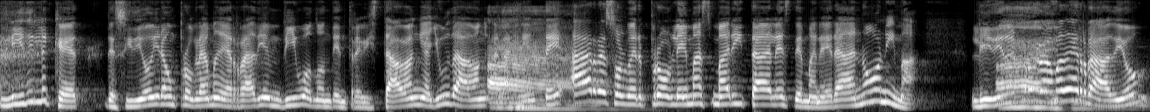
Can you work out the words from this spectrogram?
Liddy Lequet decidió ir a un programa de radio en vivo donde entrevistaban y ayudaban a la Ah. gente a resolver problemas maritales de manera anónima. Liddy en el programa de radio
